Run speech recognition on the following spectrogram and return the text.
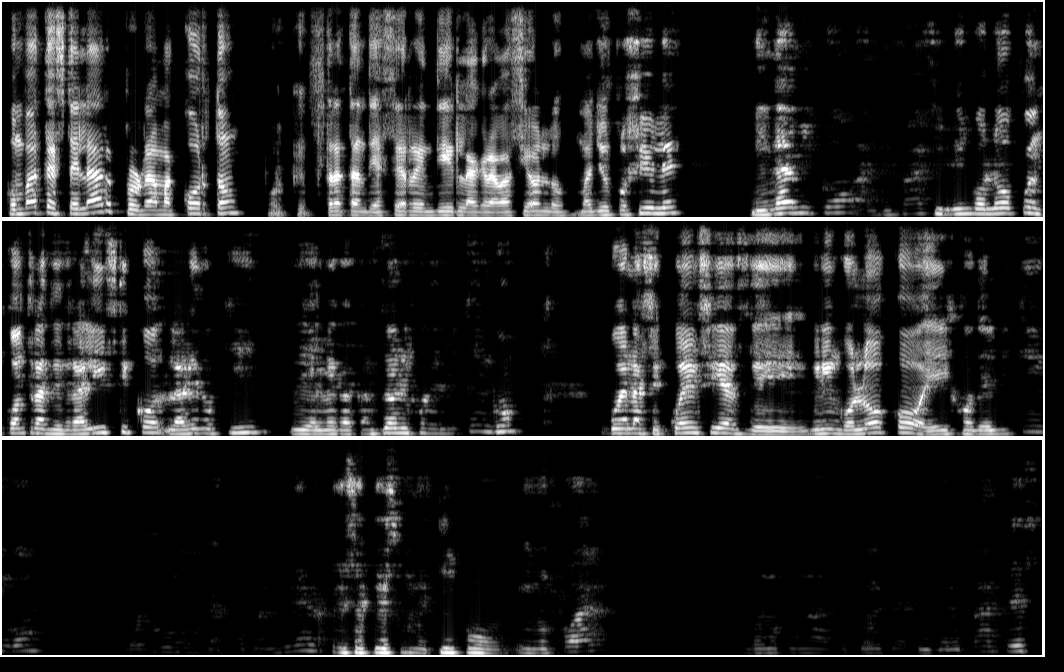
Combate estelar, programa corto, porque tratan de hacer rendir la grabación lo mayor posible. Dinámico, antifaz y gringo loco en contra de Dralístico, Laredo Kid y el megacampeón hijo del vikingo. Buenas secuencias de gringo loco e hijo del vikingo. Los rudos se acoplan bien, pese a que es un equipo inusual. Vemos una interesantes.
